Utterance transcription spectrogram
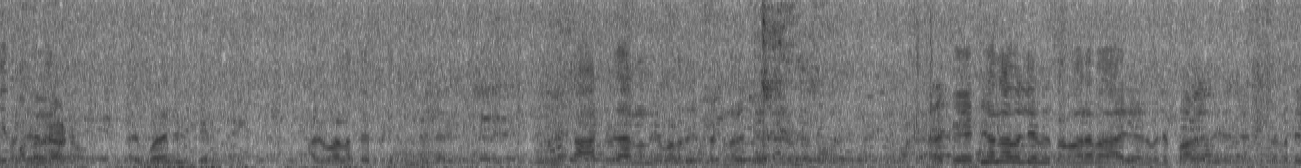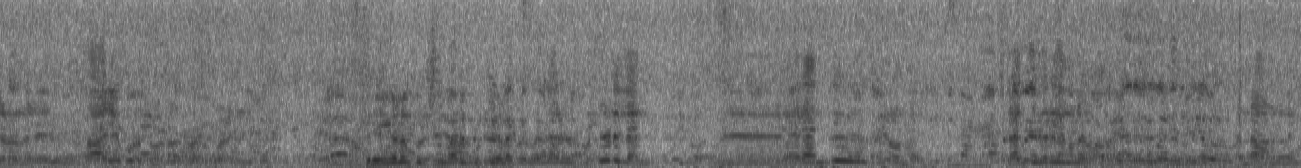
നിന്ന് വന്നവരാ കേട്ടോ. അത് വളരെ അത് വള്ളത്തെ പിടിക്കുന്നില്ല. കാറ്റ് കാരണം വളരെ പെട്ടെന്ന് കയറ്റുന്നുണ്ട് അത് കയറ്റുക എന്നാൽ വലിയ സമാനമായ കാര്യമാണ് വലിയ പാടല്ലേ വെള്ളത്തിൽ കിടന്നില്ല ഇതിന് സാരിയെ കൊടുത്തോണ്ട് കുഴഞ്ഞു സ്ത്രീകളും പുരുഷന്മാരും കുട്ടികളൊക്കെ? എല്ലാവരും കുട്ടികളില്ല. ഏഹ് അഞ്ച് പേര് ഞങ്ങൾ രണ്ടാണെങ്കിലും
